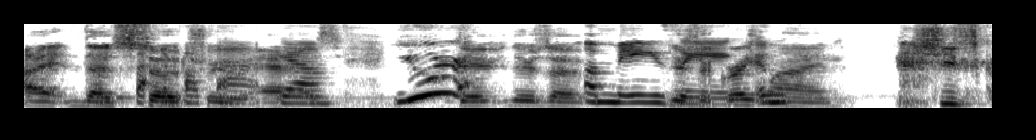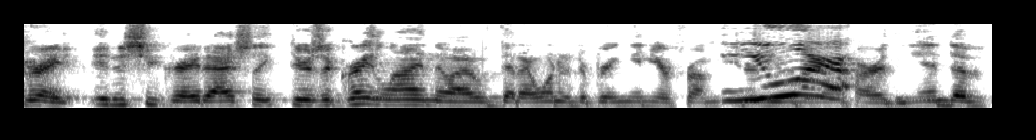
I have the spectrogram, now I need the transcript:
I that's so true. That? As yeah. you're there, there's a amazing. There's a great and, line. She's great, isn't she? Great, Ashley. There's a great line though I, that I wanted to bring in here from you are the end of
